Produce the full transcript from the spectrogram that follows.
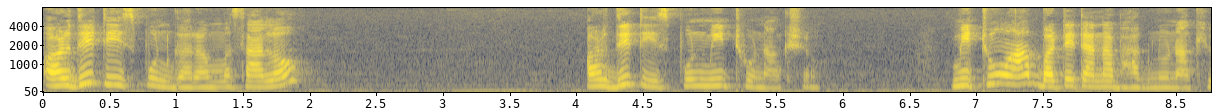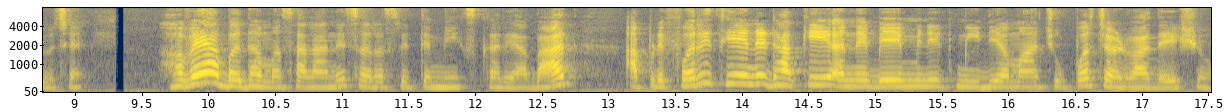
અડધી ટીસ્પૂન ગરમ મસાલો. અડધી ટીસ્પૂન મીઠું નાખશું. મીઠું આ બટેટાના ભાગનું નાખ્યું છે. હવે આ બધા મસાલાને સરસ રીતે મિક્સ કર્યા બાદ આપણે ફરીથી એને ઢાંકી અને બે મિનિટ મીડિયમ આંચ ઉપર ચડવા દઈશું.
